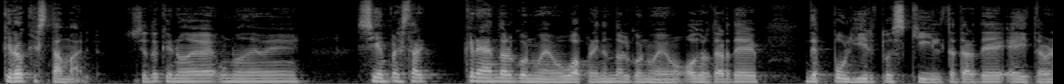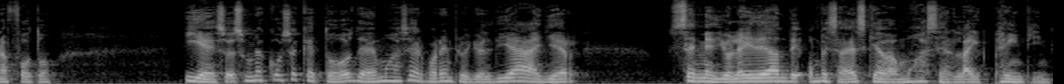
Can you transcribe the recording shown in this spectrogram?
creo que está mal. Siento que uno debe, uno debe siempre estar creando algo nuevo o aprendiendo algo nuevo o tratar de, de pulir tu skill, tratar de editar una foto. Y eso es una cosa que todos debemos hacer. Por ejemplo, yo el día de ayer se me dio la idea de, hombre, ¿sabes que Vamos a hacer light painting.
